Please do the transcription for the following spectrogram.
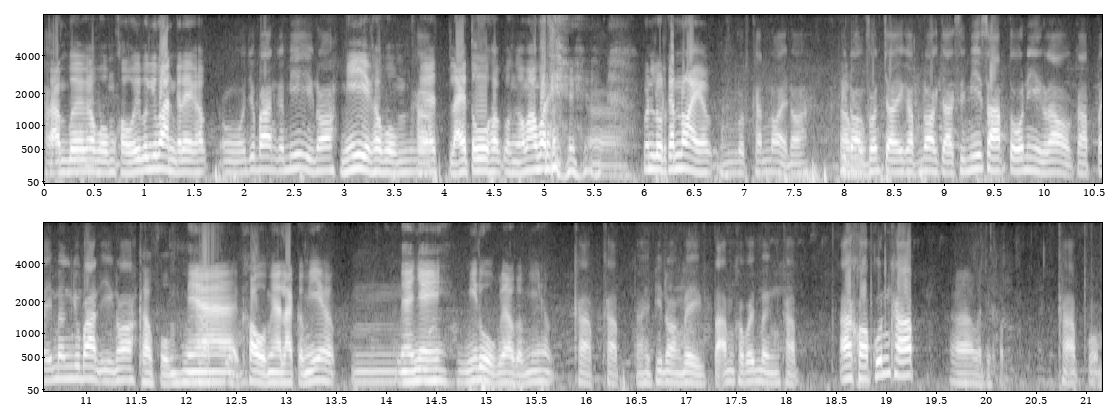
ครับ ตามเบอร์ครับผมเขาไว้เบางที่บ้านก็ได้ครับ โอ้อยู่บ้านก็มีอีกเนาะ มีอีกครับผมครับ แต่หลายตัวครับเอามาบ่ได้อ่ามันหลุดกันหน่อยครับ รถคันหน่อยเนาะครับพี่น้องผม สนใจครับนอกจากสิมีสามตัวนี้อีกแล้วกลับไปเมืองอยู่บ้านอีกเนาะ ครับผมแม่ครับผม เข้าแม่รักกับมีครับอืมแม่ใหญ่มีลูกแล้วกับมีครับครับครับให้พี่น้องได้ตามเขาไปเมืองครับอ่าขอบคุณครับ ครับสวัสดีครับ ครับผม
